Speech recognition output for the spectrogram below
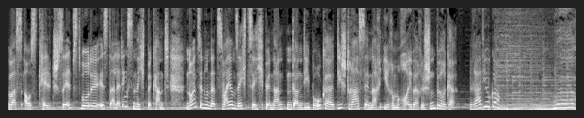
Was aus Kelch selbst wurde, ist allerdings nicht bekannt. 1962 benannten dann die Brucker die Straße nach ihrem räuberischen Bürger. Radio Gong. Well,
